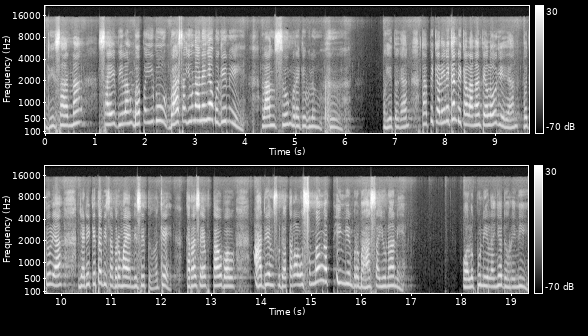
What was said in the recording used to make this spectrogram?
Di sana saya bilang Bapak Ibu bahasa Yunaninya begini. Langsung mereka bilang, Heh Begitu kan? Tapi kali ini kan di kalangan teologi kan, betul ya? Jadi kita bisa bermain di situ, oke? Karena saya tahu bahwa ada yang sudah terlalu semangat ingin berbahasa Yunani, walaupun nilainya doremi.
